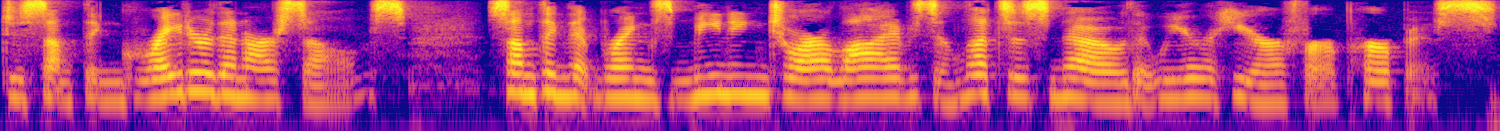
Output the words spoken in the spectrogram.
to something greater than ourselves, something that brings meaning to our lives and lets us know that we are here for a purpose.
